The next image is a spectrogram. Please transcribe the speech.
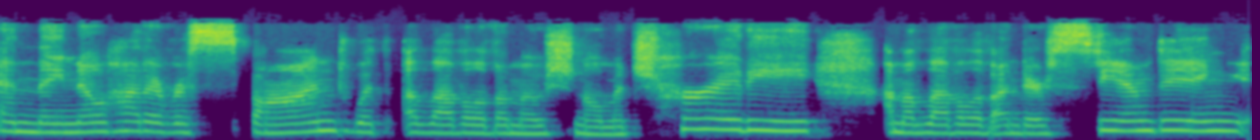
and they know how to respond with a level of emotional maturity, um, a level of understanding,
